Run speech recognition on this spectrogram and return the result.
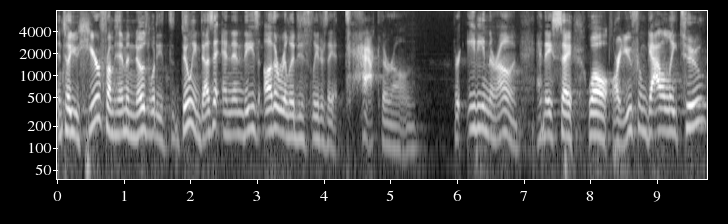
until you hear from him and knows what he's doing, does it? And then these other religious leaders, they attack their own. They're eating their own. And they say, Well, are you from Galilee too?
